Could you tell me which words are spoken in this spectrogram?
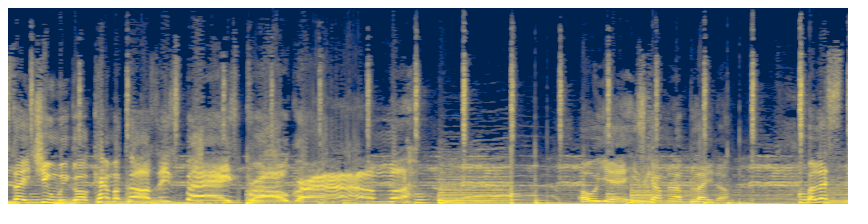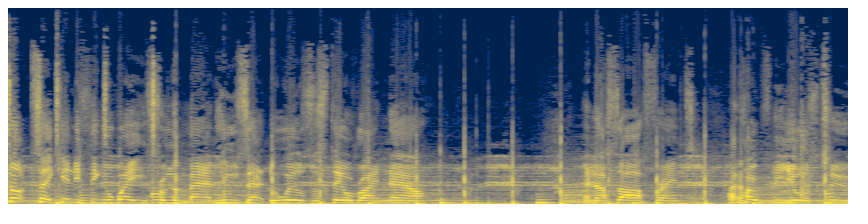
Stay tuned, we got Kamikaze Space Program! Oh yeah, he's coming up later. But let's not take anything away from the man who's at the wheels of steel right now. And that's our friend, and hopefully yours too,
